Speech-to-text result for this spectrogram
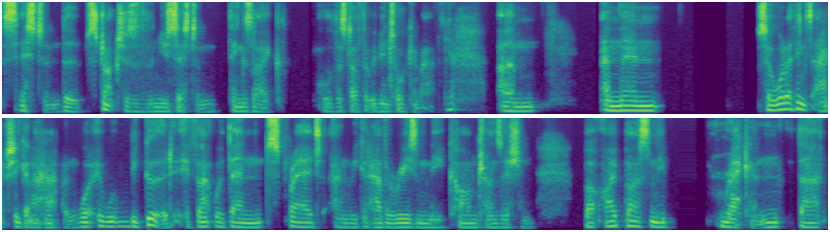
system, the structures of the new system, things like all the stuff that we've been talking about. Yep. Um, and then so what I think is actually going to happen, what it would be good if that would then spread and we could have a reasonably calm transition. But I personally reckon that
